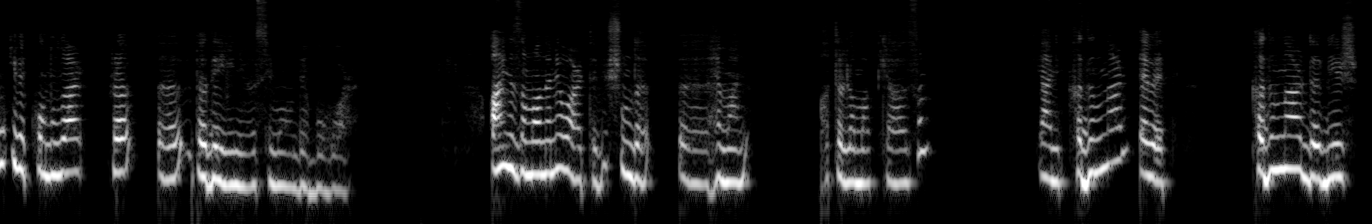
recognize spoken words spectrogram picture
bu gibi konulara da değiniyor Simone de Beauvoir. Aynı zamanda ne var tabii? Şunu da e, hemen hatırlamak lazım. Yani kadınlar evet kadınlar da bir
